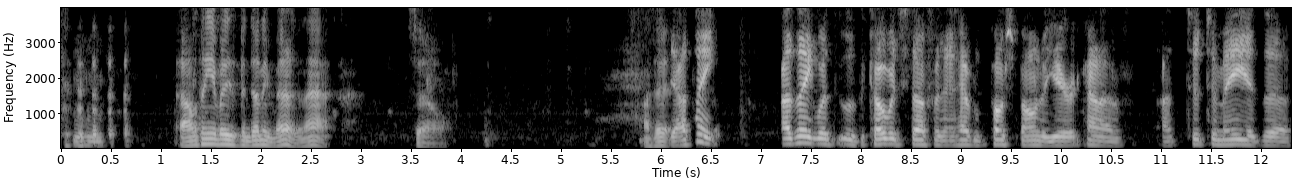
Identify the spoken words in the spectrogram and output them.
Mhm. I don't think anybody's been done any better than that. So, that's it. yeah, I think I think with, with the COVID stuff and it having postponed a year, it kind of uh, to to me the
